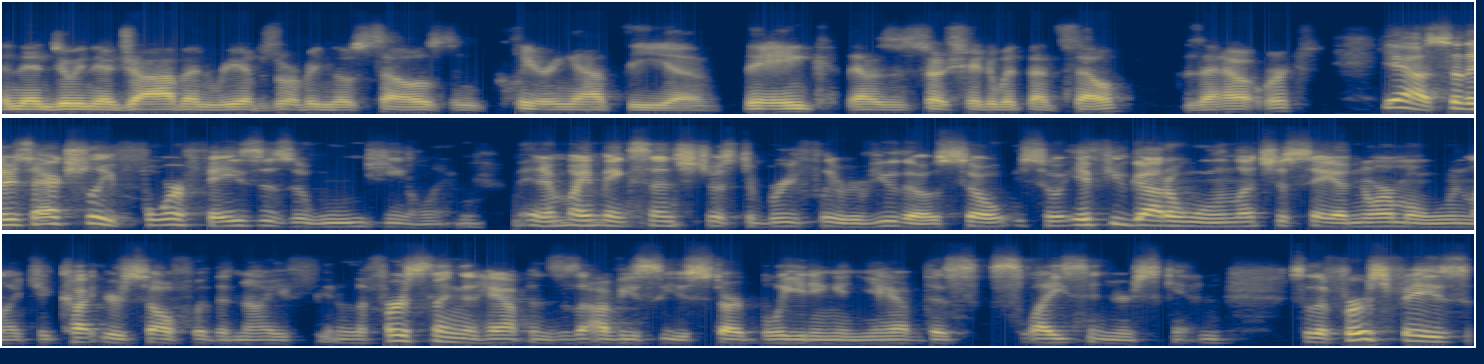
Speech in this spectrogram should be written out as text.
and then doing their job and reabsorbing those cells and clearing out the uh, the ink that was associated with that cell. Is that how it works? Yeah, so there's actually four phases of wound healing. And it might make sense just to briefly review those. So so if you got a wound, let's just say a normal wound like you cut yourself with a knife, you know, the first thing that happens is obviously you start bleeding and you have this slice in your skin. So the first phase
